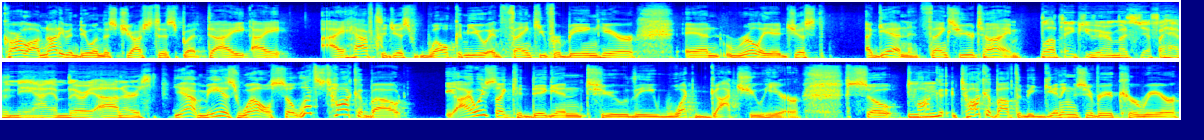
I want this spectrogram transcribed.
Carla, I'm not even doing this justice, but I, I I have to just welcome you and thank you for being here. And really, it just, again, thanks for your time. Well, thank you very much, Jeff, for having me. I am very honored. Yeah, me as well. So let's talk about I always like to dig into the what got you here. So talk mm-hmm. talk about the beginnings of your career.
